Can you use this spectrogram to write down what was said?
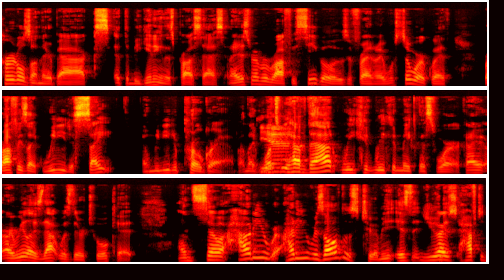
turtles on their backs at the beginning of this process and i just remember rafi segal who's a friend i still work with rafi's like we need a site and we need a program. And like once we have that, we can we can make this work. I, I realized that was their toolkit. And so how do you how do you resolve those two? I mean, is that you guys have to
